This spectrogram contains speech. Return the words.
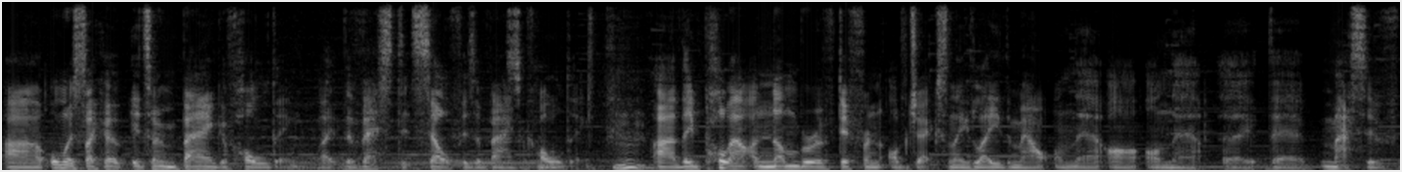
uh, almost like a, its own bag of holding, like the vest itself is a bag of holding. Uh, they pull out a number of different objects and they lay them out on their uh, on their uh, their massive,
